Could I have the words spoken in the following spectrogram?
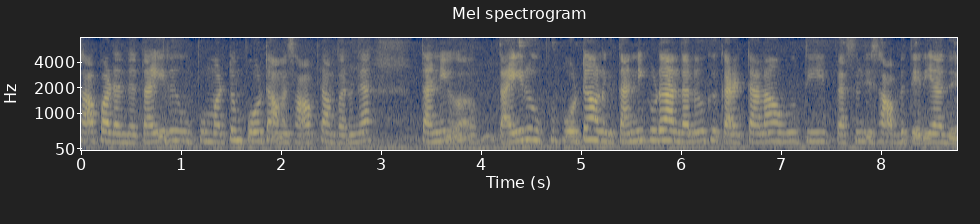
சாப்பாடு அந்த தயிர் உப்பு மட்டும் போட்டு அவன் சாப்பிட்டான் பாருங்க. தண்ணி தயிர் உப்பு போட்டு அவனுக்கு தண்ணி கூட அந்த அளவுக்கு கரெக்டாலாம் ஊற்றி பிசைஞ்சு சாப்பிட தெரியாது.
